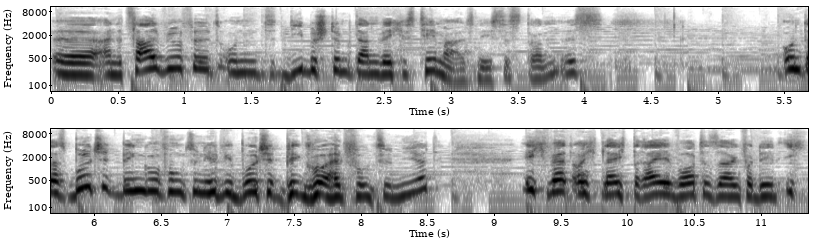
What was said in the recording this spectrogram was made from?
äh, eine Zahl würfelt und die bestimmt dann, welches Thema als nächstes dran ist. Und das Bullshit-Bingo funktioniert, wie Bullshit-Bingo halt funktioniert. Ich werde euch gleich drei Worte sagen, von denen ich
